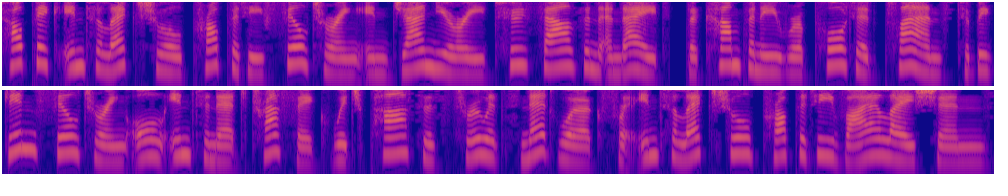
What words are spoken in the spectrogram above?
Topic intellectual property filtering In January 2008, the company reported plans to begin filtering all Internet traffic which passes through its network for intellectual property violations.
